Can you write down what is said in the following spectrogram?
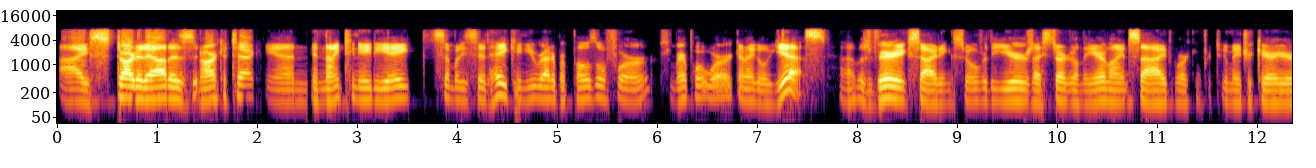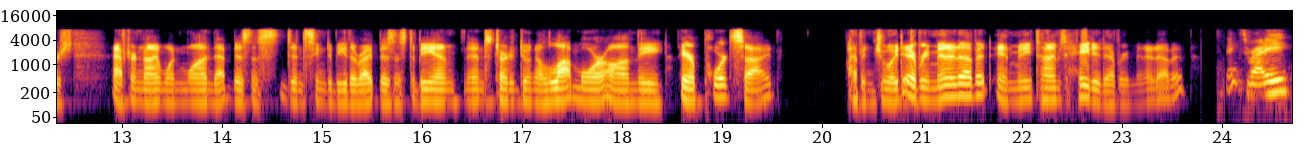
I started out as an architect, and in 1988, somebody said, Hey, can you write a proposal for some airport work? And I go, Yes. Uh, it was very exciting. So, over the years, I started on the airline side, working for two major carriers. After 911, that business didn't seem to be the right business to be in, and started doing a lot more on the airport side. I've enjoyed every minute of it and many times hated every minute of it. Thanks, Roddy.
